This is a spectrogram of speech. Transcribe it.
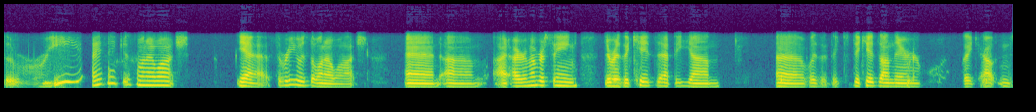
three? I think is the one I watched. Yeah, three was the one I watched, and um, I, I remember seeing there were the kids at the um, uh, was it the the kids on their like out in the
